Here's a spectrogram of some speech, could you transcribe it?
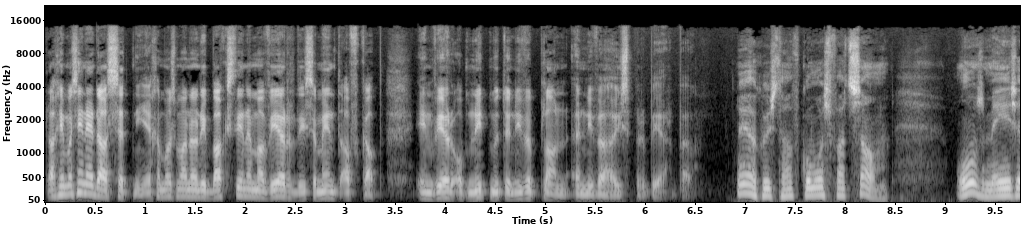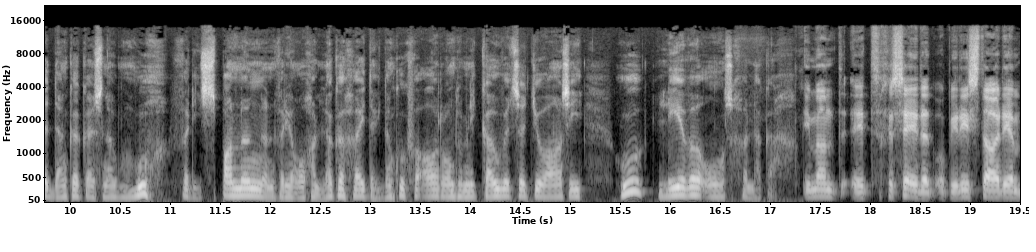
dan jy mos nie net daar sit nie. Jy gaan mos maar nou die bakstene maar weer die sement afkap en weer opnuut met 'n nuwe plan 'n nuwe huis probeer bou. Nou ja, Gustav, kom ons vat saam. Ons mense dink ek is nou moeg vir die spanning en vir die ongelukkigheid. Ek dink ook veral rondom die COVID situasie. Hoe lewe ons gelukkig? Iemand het gesê dat op hierdie stadium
